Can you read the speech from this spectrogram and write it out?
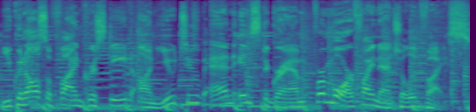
you can also find Christine on YouTube and Instagram for more financial advice.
